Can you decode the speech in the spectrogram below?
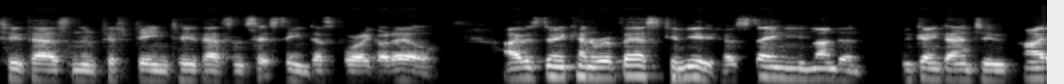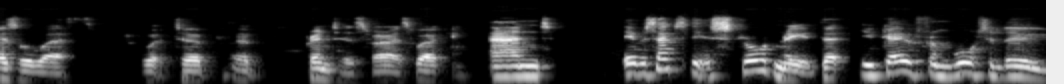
2015, 2016, just before I got ill, I was doing kind of reverse commute. I was staying in London and going down to Isleworth to a printers where I was working. And it was absolutely extraordinary that you go from Waterloo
